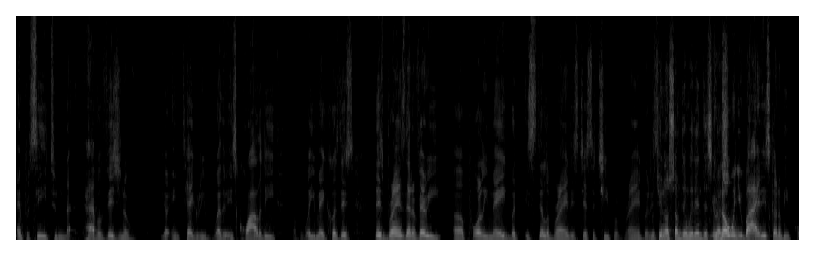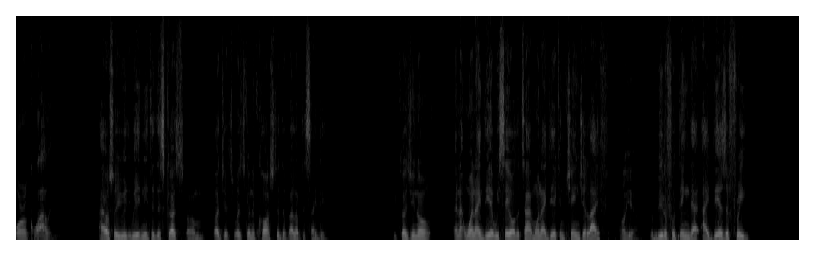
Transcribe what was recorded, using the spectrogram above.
and proceed to n- have a vision of your integrity, whether it's quality of the way you make. Because there's there's brands that are very uh, poorly made, but it's still a brand. It's just a cheaper brand, but it's but you know something we didn't discuss. you know when you buy it, it's gonna be poorer quality. I also we, we need to discuss um, budgets. What it's going to cost to develop this idea? Because you know, and one idea we say all the time. One idea can change your life. Oh yeah, The beautiful thing that ideas are free,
